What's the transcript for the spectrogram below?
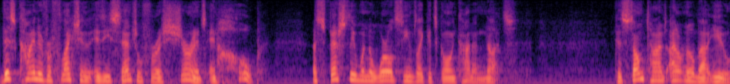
This kind of reflection is essential for assurance and hope, especially when the world seems like it's going kind of nuts. Because sometimes, I don't know about you,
